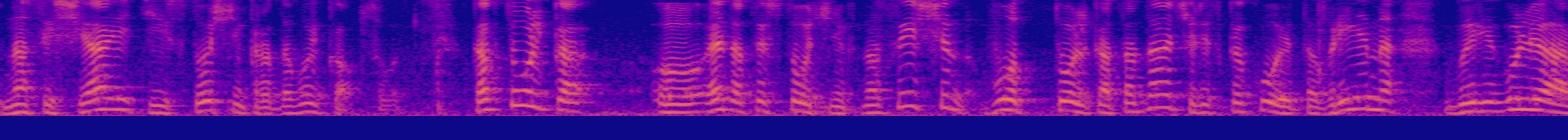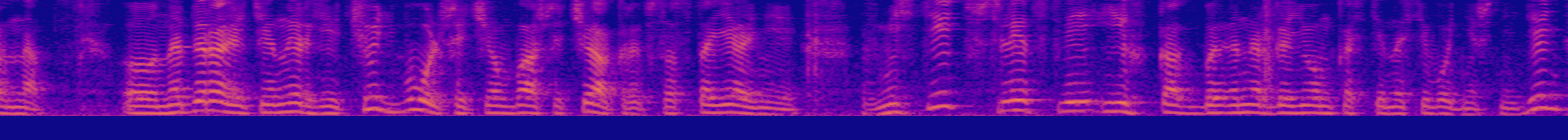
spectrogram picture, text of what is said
насыщаете источник родовой капсулы. Как только э, этот источник насыщен, вот только тогда, через какое-то время, вы регулярно Э, набираете энергии чуть больше, чем ваши чакры в состоянии вместить вследствие их как бы энергоемкости на сегодняшний день.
